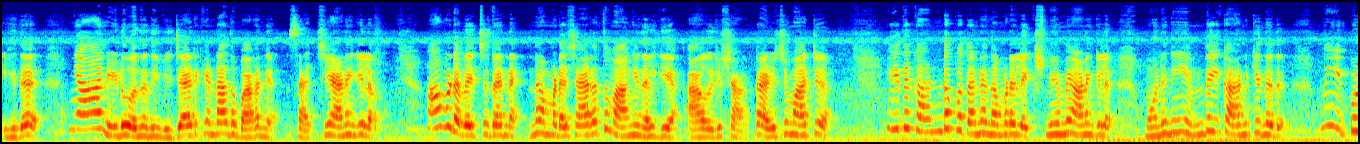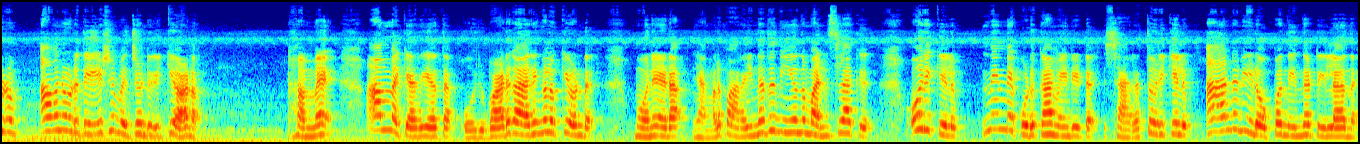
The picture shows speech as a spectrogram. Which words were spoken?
ഇത് ഞാൻ ഇടുമെന്ന് നീ വിചാരിക്കണ്ടെന്ന് പറഞ്ഞ് സച്ചിയാണെങ്കിലോ. അവിടെ വെച്ച് തന്നെ നമ്മുടെ ശരത്ത് വാങ്ങി നൽകിയ ആ ഒരു ഷർട്ട് അഴിച്ചു മാറ്റുക. ഇത് കണ്ടപ്പോൾ തന്നെ നമ്മുടെ ലക്ഷ്മിയമ്മയാണെങ്കിൽ മോനെ നീ എന്താ ഈ കാണിക്കുന്നത്? നീ ഇപ്പോഴും അവനോട് ദേഷ്യം വെച്ചോണ്ടിരിക്കുകയാണ്. അമ്മേ അമ്മയ്ക്ക് അറിയാത്ത ഒരുപാട് കാര്യങ്ങളൊക്കെ ഉണ്ട് മോനേടാ ഞങ്ങൾ പറയുന്നത് നീയൊന്ന് മനസ്സിലാക്ക്. ഒരിക്കലും നിന്നെ കൊടുക്കാൻ വേണ്ടിയിട്ട് ശരത് ഒരിക്കലും ആന്റണിയുടെ ഒപ്പം നിന്നിട്ടില്ല എന്ന്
